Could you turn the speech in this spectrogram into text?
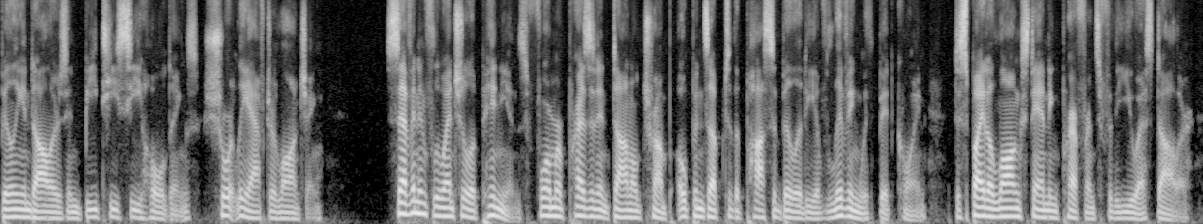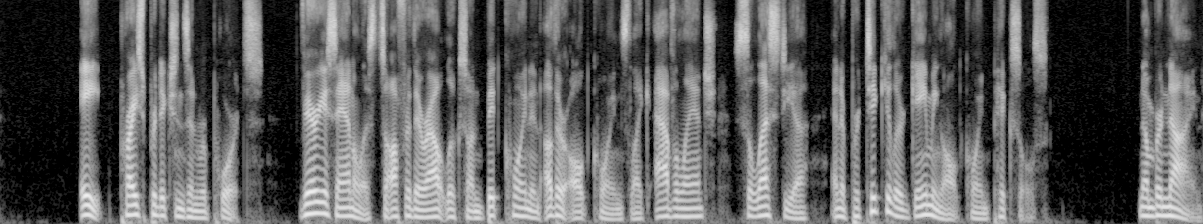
billion in BTC holdings shortly after launching. Seven influential opinions. Former President Donald Trump opens up to the possibility of living with Bitcoin, despite a long standing preference for the US dollar. 8. Price predictions and reports. Various analysts offer their outlooks on Bitcoin and other altcoins like Avalanche, Celestia, and a particular gaming altcoin, Pixels. Number 9.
